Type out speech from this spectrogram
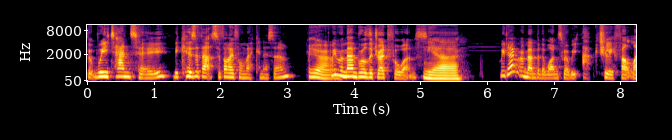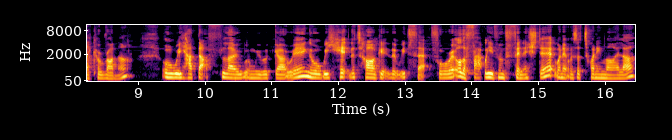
But we tend to, because of that survival mechanism, Yeah. we remember all the dreadful ones. Yeah. We don't remember the ones where we actually felt like a runner, or we had that flow when we were going, or we hit the target that we'd set for it, or the fact we even finished it when it was a 20 miler.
